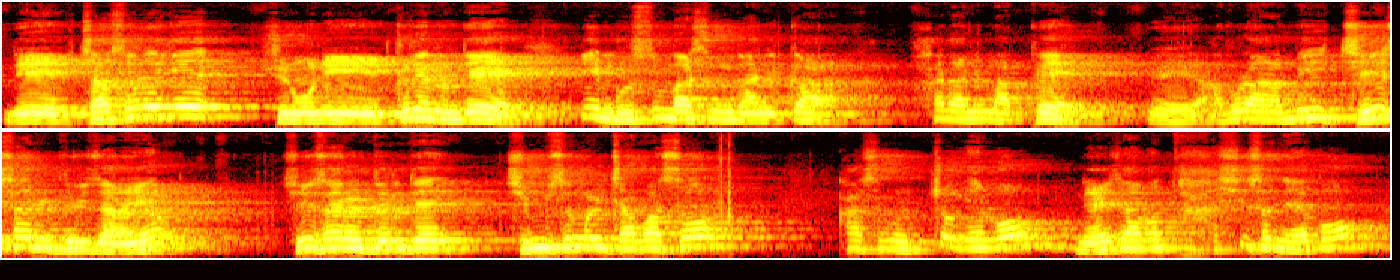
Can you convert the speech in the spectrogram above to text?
내 자손에게 주노니 그랬는데 이 무슨 말씀인가 하니까 하나님 앞에 에, 아브라함이 제사를 드리잖아요. 제사를 드리는데 짐승을 잡아서 가슴을 쪼개고 내장은 다 씻어내고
